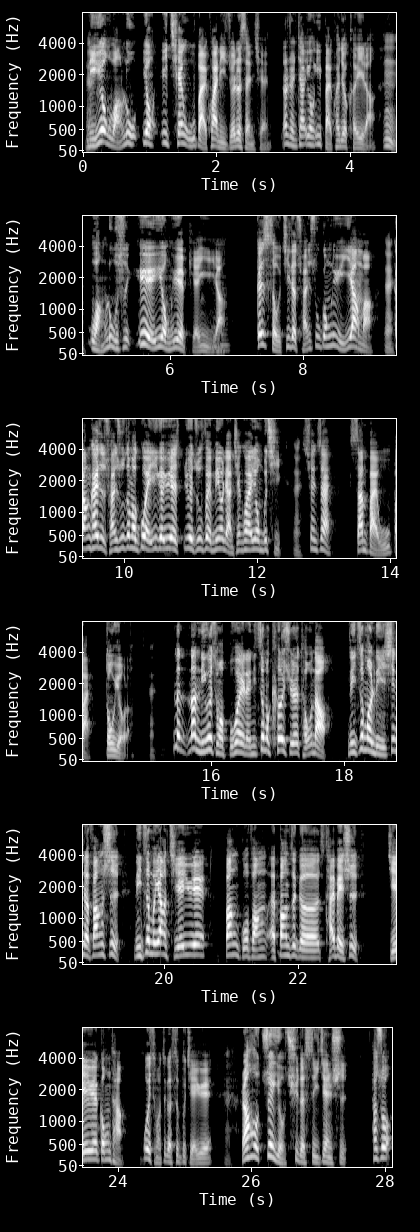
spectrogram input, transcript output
你用网路用一千五百块，你觉得省钱？那人家用一百块就可以了。嗯嗯，网路是越用越便宜啊，跟手机的传输功率一样嘛。对刚开始传输这么贵，一个月月租费没有两千块用不起对，现在三百五百都有了对。那那你为什么不会呢？你这么科学的头脑，你这么理性的方式，你这么样节约，帮国防呃帮这个台北市节约公帑，为什么这个是不节约？然后最有趣的是一件事，他说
